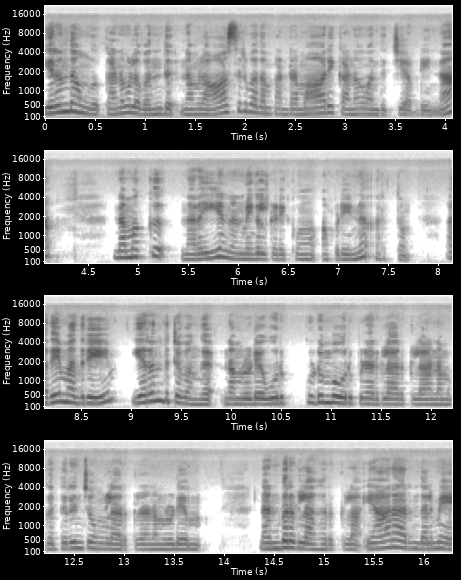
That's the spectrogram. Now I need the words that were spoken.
இறந்தவங்க கனவுல வந்து நம்மளை ஆசீர்வாதம் பண்ணுற மாதிரி கனவு வந்துச்சு அப்படின்னா நமக்கு நிறைய நன்மைகள் கிடைக்கும் அப்படின்னு அர்த்தம். அதே மாதிரி இறந்துட்டவங்க நம்மளுடைய ஒரு குடும்ப உறுப்பினர்களாக இருக்கலாம் நமக்கு தெரிஞ்சவங்களாக இருக்கலாம் நம்மளுடைய நண்பர்களாக இருக்கலாம் யாராக இருந்தாலுமே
